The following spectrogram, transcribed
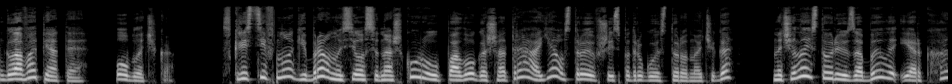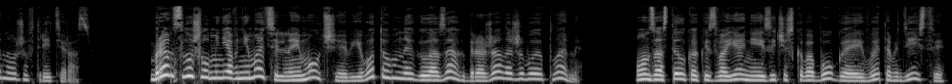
Глава пятая. Облачко. Скрестив ноги, Браун уселся на шкуру у полога шатра, а я, устроившись по другую сторону очага, начала историю Изабеллы и Аркхана уже в третий раз. Бран слушал меня внимательно и молча, в его томных глазах дрожало живое пламя. Он застыл, как изваяние языческого бога, и в этом действии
